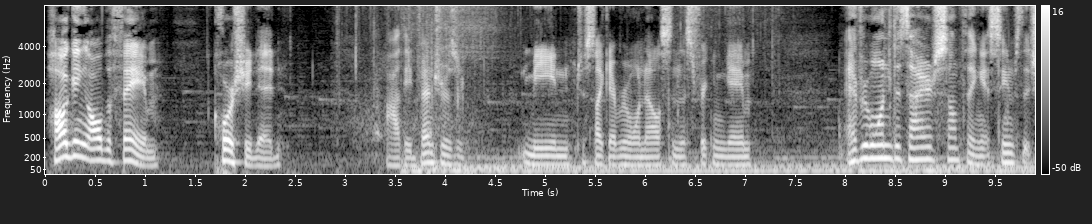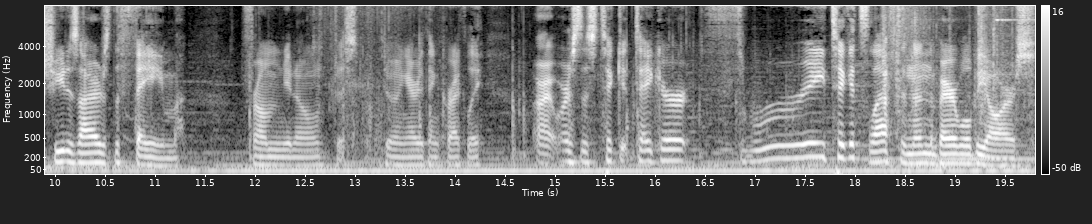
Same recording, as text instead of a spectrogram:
hogging all the fame. Of course she did. Ah, the adventurers are mean, just like everyone else in this freaking game. Everyone desires something. It seems that she desires the fame. from, you know, just doing everything correctly. Alright, where's this ticket taker? Three tickets left, and then the bear will be ours.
